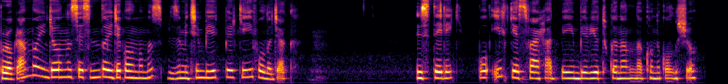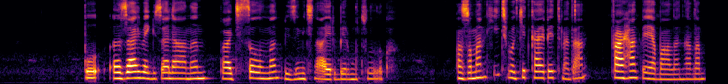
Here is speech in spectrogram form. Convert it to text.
program boyunca onun sesini duyacak olmamız bizim için büyük bir keyif olacak. Üstelik bu ilk kez Ferhat Bey'in bir YouTube kanalına konuk oluşu. Bu özel ve güzel anın parçası olmak bizim için ayrı bir mutluluk. O zaman hiç vakit kaybetmeden Ferhat Bey'e bağlanalım.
